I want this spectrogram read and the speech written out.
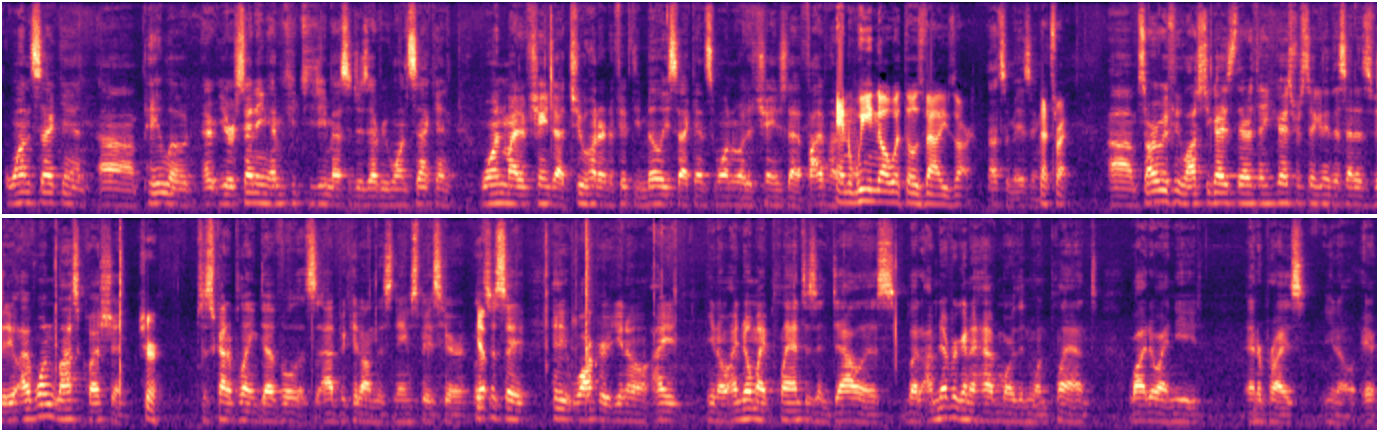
one second uh, payload, uh, you're sending MQTT messages every one second. One might have changed at 250 milliseconds. One would have changed at 500. and we know what those values are. That's amazing. That's right. Um, sorry if we lost you guys there. Thank you guys for sticking to this end of this video. I have one last question. Sure. Just kind of playing devil's advocate on this namespace here. Let's Yep. just say, hey Walker, you know, I you know, I know my plant is in Dallas, but I'm never going to have more than one plant. Why do I need enterprise, you know, air,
